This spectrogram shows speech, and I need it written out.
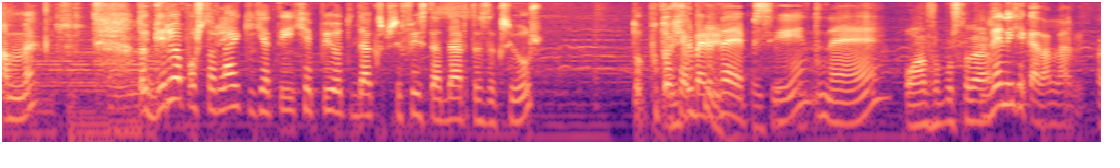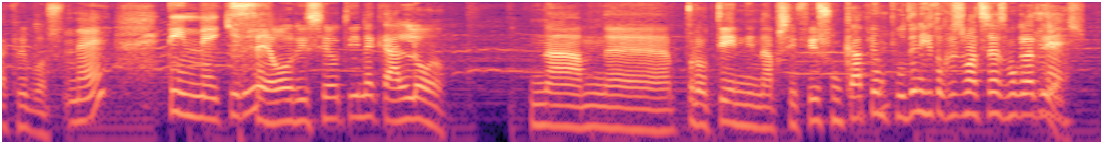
Αμέ. Τον κύριο Αποστολάκη γιατί είχε πει ότι εντάξει ψηφίστε αντάρτες δεξιούς το, που το, Το είχε είχε πει, μπερδέψει, ναι. Ο άνθρωπος τώρα. Δεν είχε καταλάβει. Ακριβώς. Ναι. Την ε, κυρία... Θεώρησε ότι είναι καλό να ε, προτείνει να ψηφίσουν κάποιον που δεν είχε το χρήσμα της Νέας Δημοκρατίας. Ναι.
